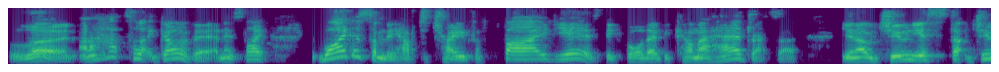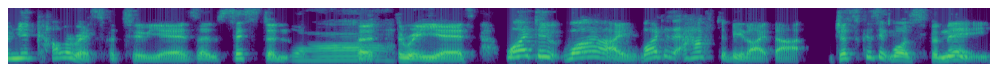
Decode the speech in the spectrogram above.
learned, and I had to let go of it. And it's like, why does somebody have to train for five years before they become a hairdresser? You know, junior st- junior colorist for two years, assistant yeah. for three years. Why do why why does it have to be like that? Just because it was for me.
